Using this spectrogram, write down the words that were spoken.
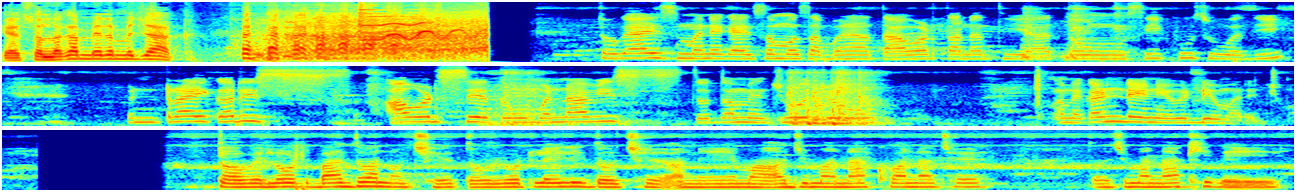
कैसा लगा मेरा मजाक તો ગાઈઝ મને કાંઈ સમોસા બનાવતા આવડતા નથી આ તો હું શીખું છું હજી પણ ટ્રાય કરીશ આવડશે તો હું બનાવીશ તો તમે જોજો અને કન્ટિન્યુ વિડીયોમાં રહેજો તો હવે લોટ બાંધવાનો છે તો લોટ લઈ લીધો છે અને એમાં અજમા નાખવાના છે તો અજમા નાખી દઈએ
